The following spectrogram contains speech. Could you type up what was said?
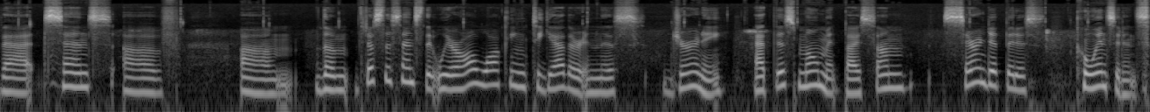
that sense of um, the just the sense that we are all walking together in this journey at this moment by some serendipitous coincidence,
